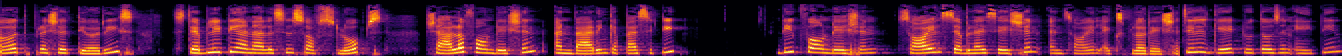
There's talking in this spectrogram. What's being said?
earth pressure theories, stability analysis of slopes, shallow foundation and bearing capacity, deep foundation, soil stabilization and soil exploration. Till GATE 2018,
